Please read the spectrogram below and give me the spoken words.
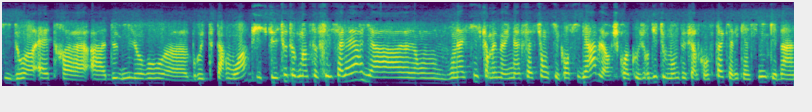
qui doit être euh, à 2000 euros euh, brut par mois, puisque toute augmente sauf les salaires. Il y a, on, assiste quand même à une inflation qui est considérable. Je crois qu'aujourd'hui, tout le monde peut faire le constat qu'avec un SMIC, eh ben,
